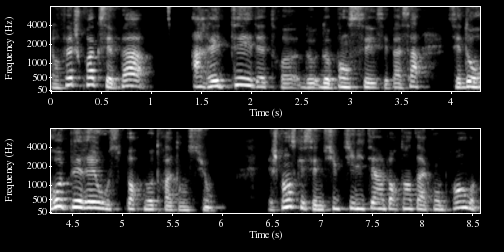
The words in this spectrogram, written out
et en fait, je crois que c'est pas arrêter d'être, de de penser, c'est pas ça, c'est de repérer où se porte notre attention. Et je pense que c'est une subtilité importante à comprendre,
